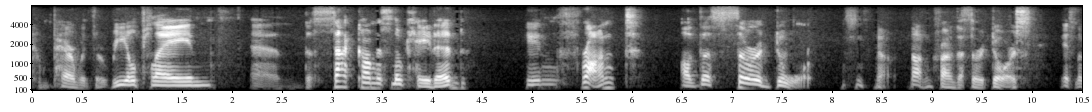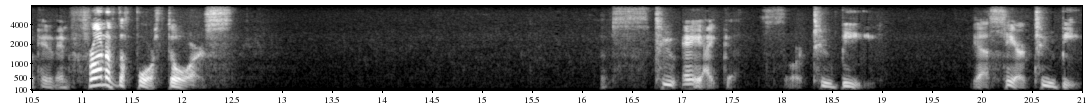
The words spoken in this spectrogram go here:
compare with the real plane. And the SATCOM is located in front of the third door. no, not in front of the third doors. It's located in front of the fourth doors. It's 2A, I guess, or 2B. Yes, here, 2B.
